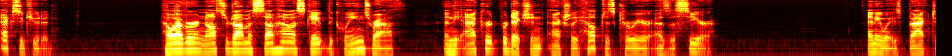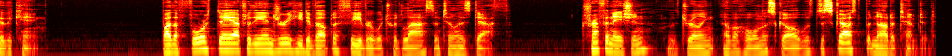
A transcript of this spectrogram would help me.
executed. However, Nostradamus somehow escaped the queen's wrath, and the accurate prediction actually helped his career as a seer. Anyways, back to the king. By the fourth day after the injury, he developed a fever which would last until his death. Trephination, the drilling of a hole in the skull, was discussed but not attempted.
